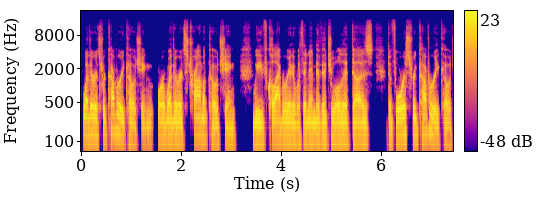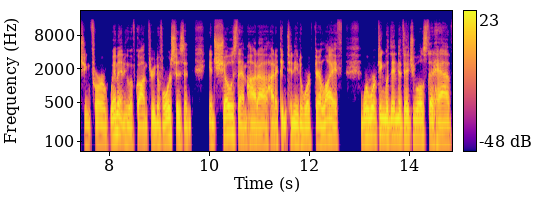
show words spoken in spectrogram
Whether it's recovery coaching or whether it's trauma coaching, we've collaborated with an individual that does divorce recovery coaching for women who have gone through divorces and, and shows them how to how to continue to work their life. We're working with individuals that have,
